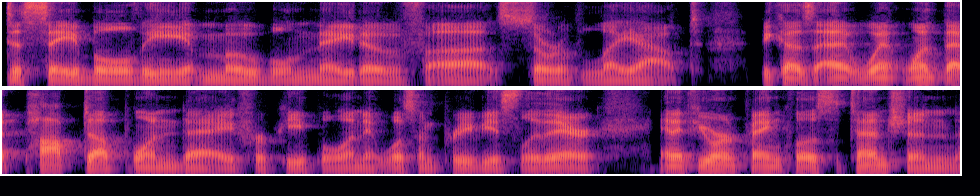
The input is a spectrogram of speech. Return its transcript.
disable the mobile native uh, sort of layout because it went that popped up one day for people and it wasn't previously there and if you weren't paying close attention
